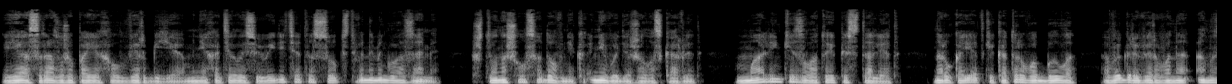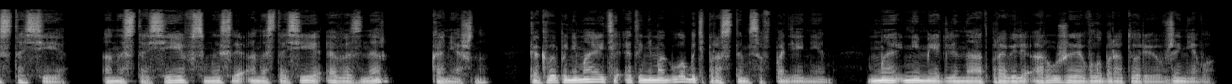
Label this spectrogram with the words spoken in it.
«Я сразу же поехал в Вербье. Мне хотелось увидеть это собственными глазами. Что нашел садовник?» — не выдержала Скарлетт. «Маленький золотой пистолет на рукоятке которого было выгравировано «Анастасия». Анастасия в смысле Анастасия Эвезнер? Конечно. Как вы понимаете, это не могло быть простым совпадением. Мы немедленно отправили оружие в лабораторию в Женеву.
